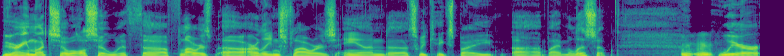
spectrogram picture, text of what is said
very much so also with uh, Flowers, uh, Arlene's Flowers, and uh, Sweet Cakes by uh, by Melissa, mm-hmm. where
